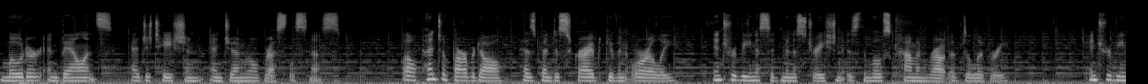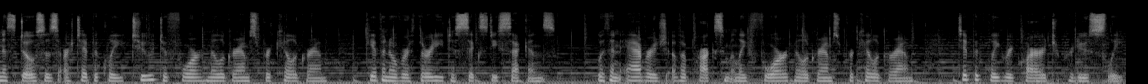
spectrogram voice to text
motor and balance, agitation, and general restlessness. While pentobarbital has been described given orally, intravenous administration is the most common route of delivery. Intravenous doses are typically 2 to 4 milligrams per kilogram given over 30 to 60 seconds with an average of approximately 4 milligrams per kilogram, typically required to produce sleep.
